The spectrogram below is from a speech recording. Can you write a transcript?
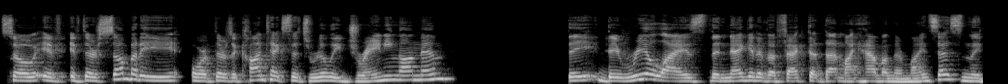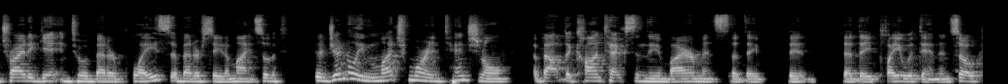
So if if there's somebody or if there's a context that's really draining on them they they realize the negative effect that that might have on their mindsets and they try to get into a better place a better state of mind. So they're generally much more intentional about the context and the environments that they, that they play within. And so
